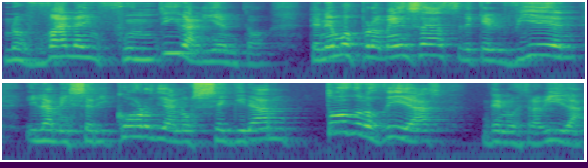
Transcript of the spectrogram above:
nos van a infundir aliento. Tenemos promesas de que el bien y la misericordia nos seguirán todos los días de nuestra vida.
